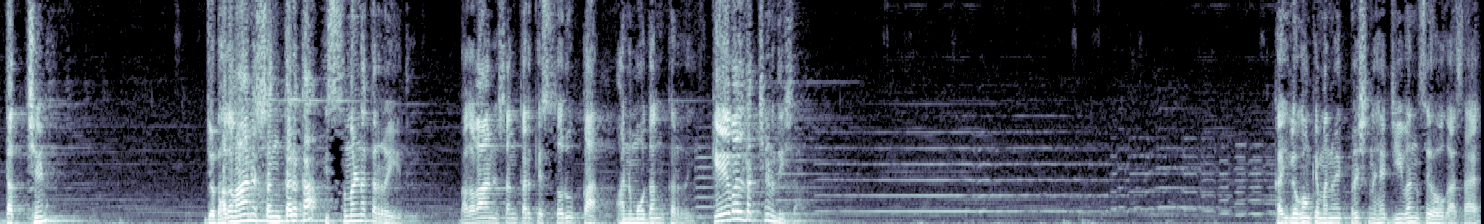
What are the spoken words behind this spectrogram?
दक्षिण, जो भगवान शंकर का स्मरण कर रही थी। भगवान शंकर के स्वरूप का अनुमोदन कर रही थी। केवल दक्षिण दिशा। कई लोगों के मन में एक प्रश्न है, जीवन से होगा शायद।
